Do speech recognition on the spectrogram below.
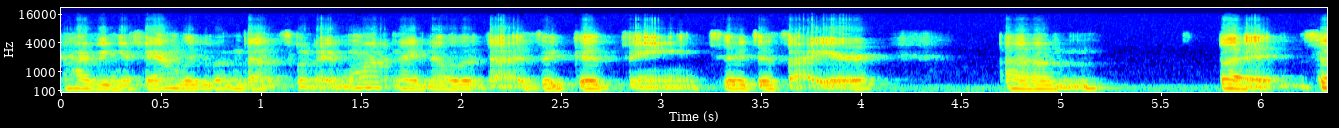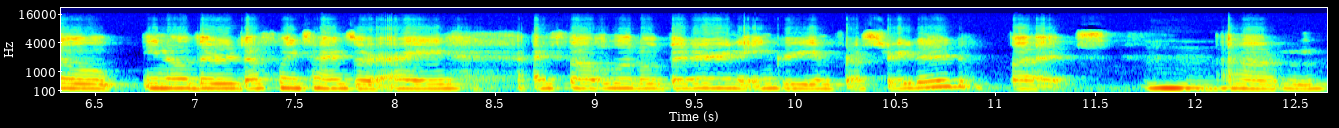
having a family when that's what I want and I know that that is a good thing to desire. Um, but so you know there were definitely times where I I felt a little bitter and angry and frustrated, but mm-hmm. um,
